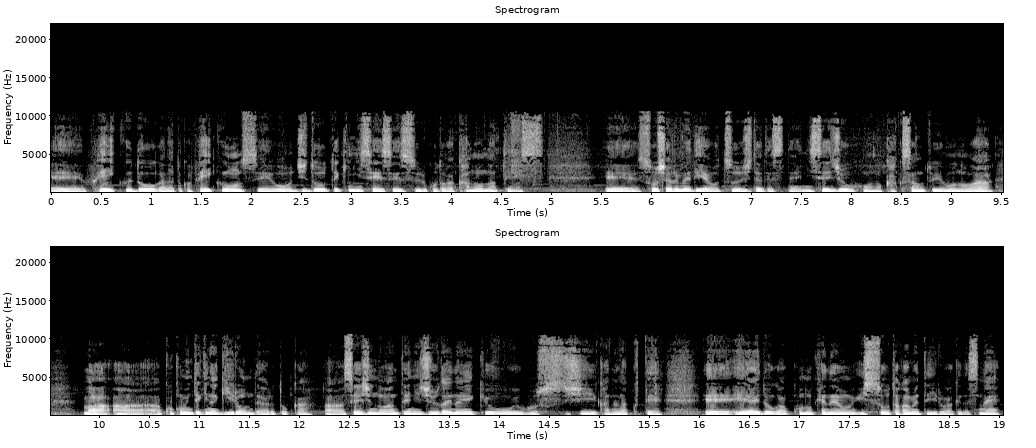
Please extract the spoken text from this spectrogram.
えー、フェイク動画だとかフェイク音声を自動的に生成することが可能になっています。えー、ソーシャルメディアを通じてですね偽情報の拡散というものは、まあ、国民的な議論であるとか政治の安定に重大な影響を及ぼしかねなくて、えー、AI 動画はこの懸念を一層高めているわけですね。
